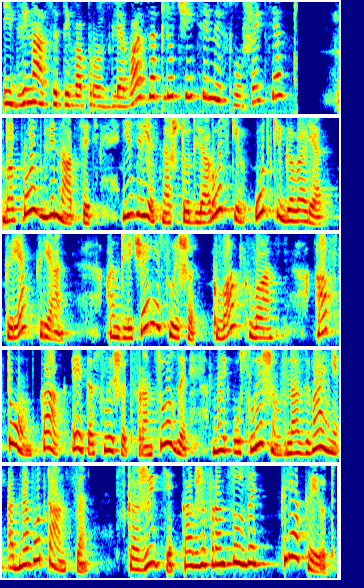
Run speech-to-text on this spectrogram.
И двенадцатый вопрос для вас заключительный. Слушайте. Вопрос 12. Известно, что для русских утки говорят «кря-кря». Англичане слышат «ква-ква». А в том, как это слышат французы, мы услышим в названии одного танца. Скажите, как же французы крякают?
